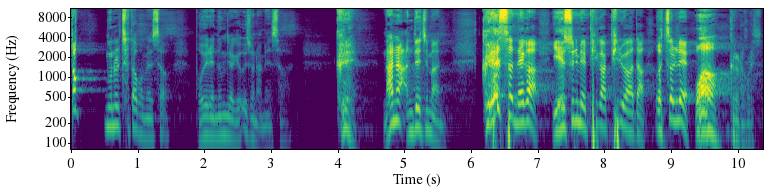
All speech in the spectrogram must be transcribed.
떡 눈을 쳐다보면서 보혈의 능력에 의존하면서 그래 나는 안 되지만 그래서 내가 예수님의 피가 필요하다. 어쩔래? 와 그러라고 그랬어.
